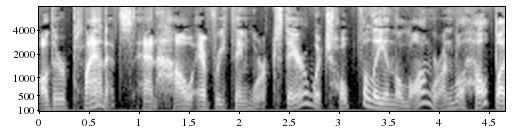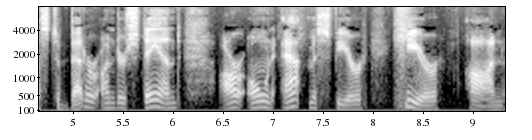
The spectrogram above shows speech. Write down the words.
other planets and how everything works there, which hopefully in the long run will help us to better understand our own atmosphere here on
